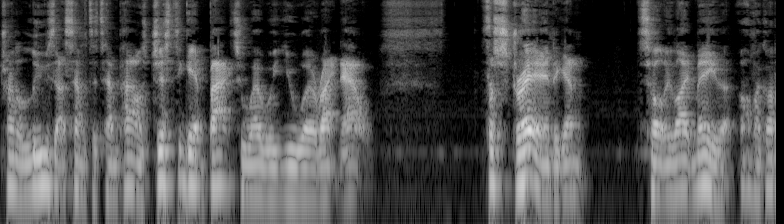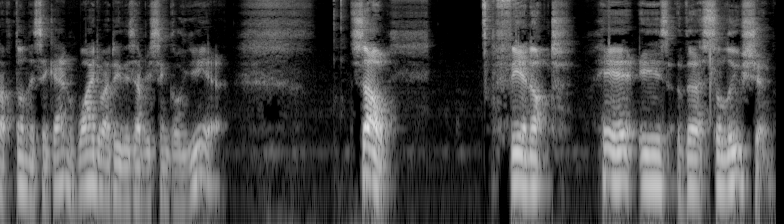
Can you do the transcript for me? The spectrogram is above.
trying to lose that seven to ten pounds just to get back to where you were right now. Frustrated again, totally like me that oh my god, I've done this again. Why do I do this every single year? So, fear not. Here is the solution.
